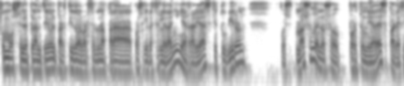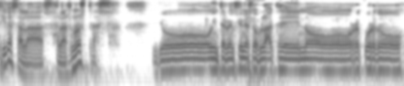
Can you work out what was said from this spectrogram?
cómo se le planteó el partido al Barcelona para conseguir hacerle daño y en realidad es que tuvieron pues más o menos oportunidades parecidas a las, a las nuestras. Yo intervenciones de Black eh, no recuerdo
